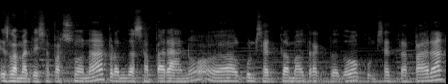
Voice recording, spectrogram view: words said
és la mateixa persona, però hem de separar no? el concepte maltractador, el concepte pare,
